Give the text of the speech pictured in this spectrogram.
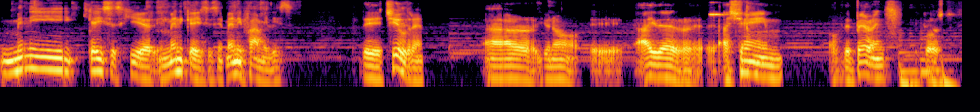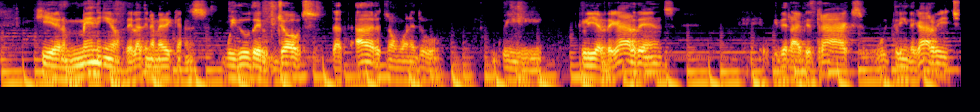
Many cases here, in many cases, in many families, the children are, you know, uh, either ashamed of the parents because here many of the Latin Americans we do the jobs that others don't want to do. We clear the gardens, we drive the trucks, we clean the garbage,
